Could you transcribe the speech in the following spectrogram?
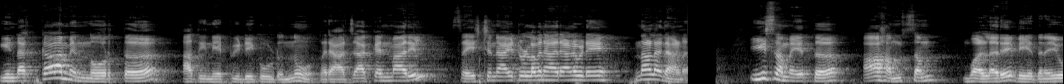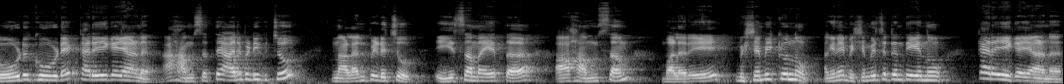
ഇണക്കാമെന്നോർത്ത് അതിനെ പിടികൂടുന്നു. രാജാക്കന്മാരിൽ ശ്രേഷ്ഠനായിട്ടുള്ളവൻ ആരാണ് ഇവിടെ നളനാണ്. ഈ സമയത്ത് ആ ഹംസം വളരെ വേദനയോടുകൂടെ കരയുകയാണ്. ആ ഹംസത്തെ ആര് പിടിച്ചു നളൻ പിടിച്ചു. ഈ സമയത്ത് ആ ഹംസം വളരെ വിഷമിക്കുന്നു. അങ്ങനെ വിഷമിച്ചിട്ട് എന്ത് ചെയ്യുന്നു? കരയുകയാണ്.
